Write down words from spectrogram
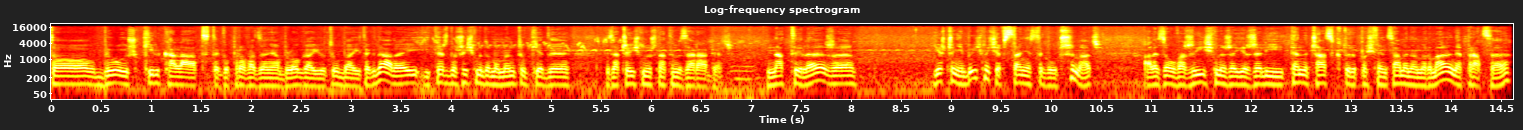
to było już kilka lat tego prowadzenia bloga, YouTube'a i tak dalej i też doszliśmy do momentu, kiedy zaczęliśmy już na tym zarabiać. Na tyle, że jeszcze nie byliśmy się w stanie z tego utrzymać, ale zauważyliśmy, że jeżeli ten czas, który poświęcamy na normalne prace,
